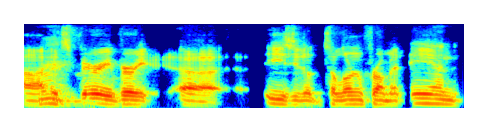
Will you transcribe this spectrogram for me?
uh, it's very very uh, easy to, to learn from it, and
